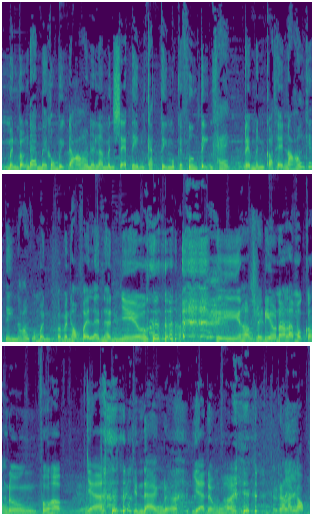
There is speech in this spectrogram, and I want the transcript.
mình vẫn đam mê công việc đó nên là mình sẽ tìm cách tìm một cái phương tiện khác để mình có thể nói cái tiếng nói của mình và mình không phải lên hình nhiều. Thì host radio nó là một con đường phù hợp dạ. Chính đáng nữa. Dạ đúng rồi thực ra là ngọc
